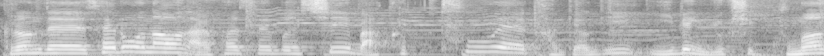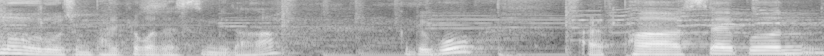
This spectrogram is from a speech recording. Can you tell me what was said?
그런데 새로 나온 알파 7 C 마크 2의 가격이 269만 원으로 지금 발표가 됐습니다. 그리고 알파 7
